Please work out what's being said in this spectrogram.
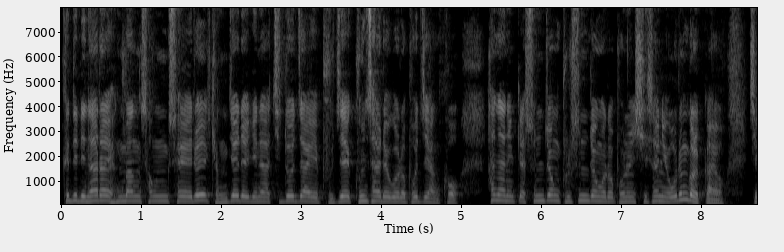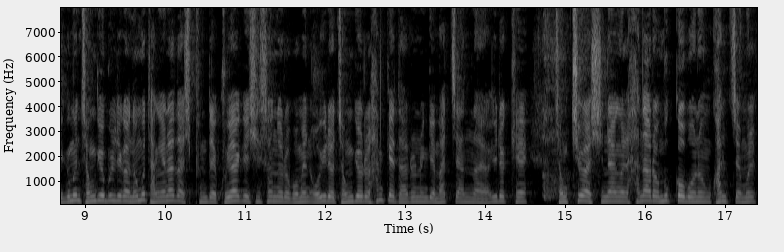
그들이 나라의 흥망성쇠를 경제력이나 지도자의 부재, 군사력으로 보지 않고 하나님께 순종, 불순종으로 보는 시선이 옳은 걸까요? 지금은 정교 분리가 너무 당연하다 싶은데 구약의 시선으로 보면 오히려 정교를 함께 다루는 게 맞지 않나요? 이렇게 정치와 신앙을 하나로 묶어보는 관점을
